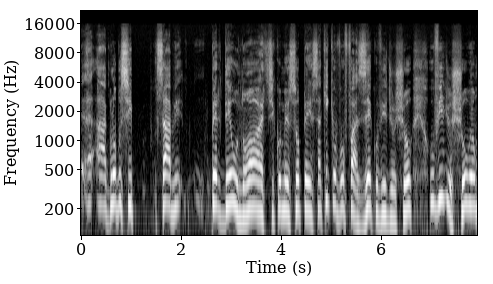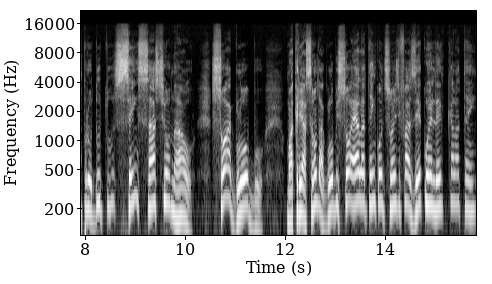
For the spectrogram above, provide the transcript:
É, a Globo se, sabe, perdeu o norte, começou a pensar o que, que eu vou fazer com o video show. O video show é um produto sensacional. Só a Globo uma criação da Globo e só ela tem condições de fazer com o elenco que ela tem.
